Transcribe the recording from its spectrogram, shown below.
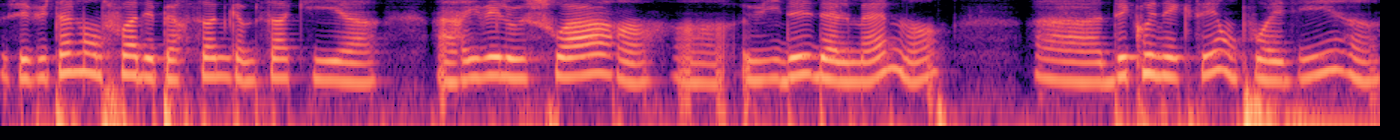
j'ai vu tellement de fois des personnes comme ça qui euh, arrivaient le soir euh, vidées d'elles-mêmes, hein, euh, déconnectées on pourrait dire,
